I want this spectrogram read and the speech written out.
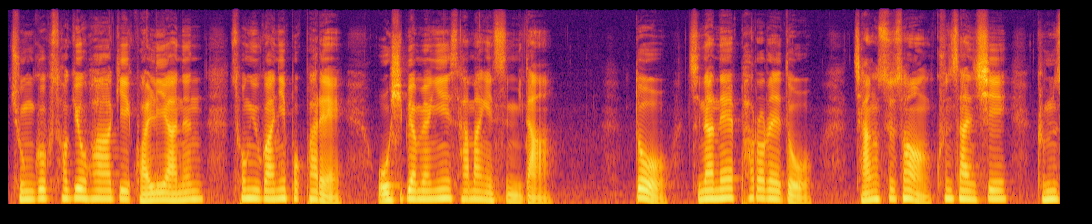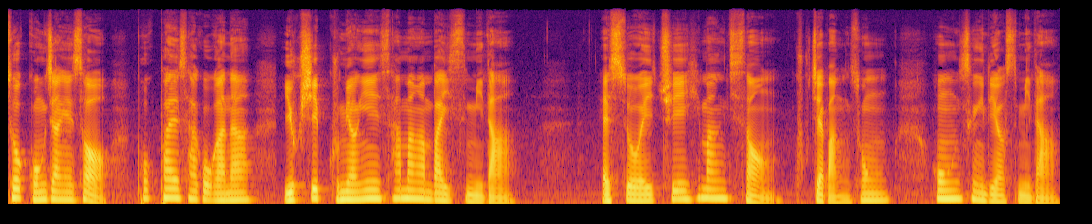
중국 석유화학이 관리하는 송유관이 폭발해 50여 명이 사망했습니다. 또 지난해 8월에도 장수성 쿤산시 금속 공장에서 폭발 사고가 나 69명이 사망한 바 있습니다. SOH 희망지성 국제방송 홍승일이었습니다.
